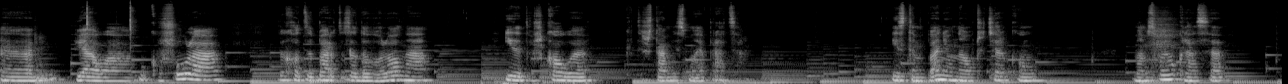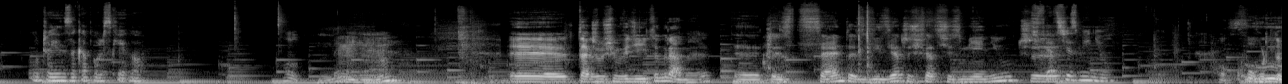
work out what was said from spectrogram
e, biała koszula. Wychodzę bardzo zadowolona. Idę do szkoły, gdyż tam jest moja praca. Jestem panią nauczycielką. Mam swoją klasę. Uczę języka polskiego. Mhm. Yy, tak, żebyśmy wiedzieli, co gramy. Yy, to jest sen, to jest wizja, czy świat się zmienił, czy... Świat się zmienił. O kurde.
